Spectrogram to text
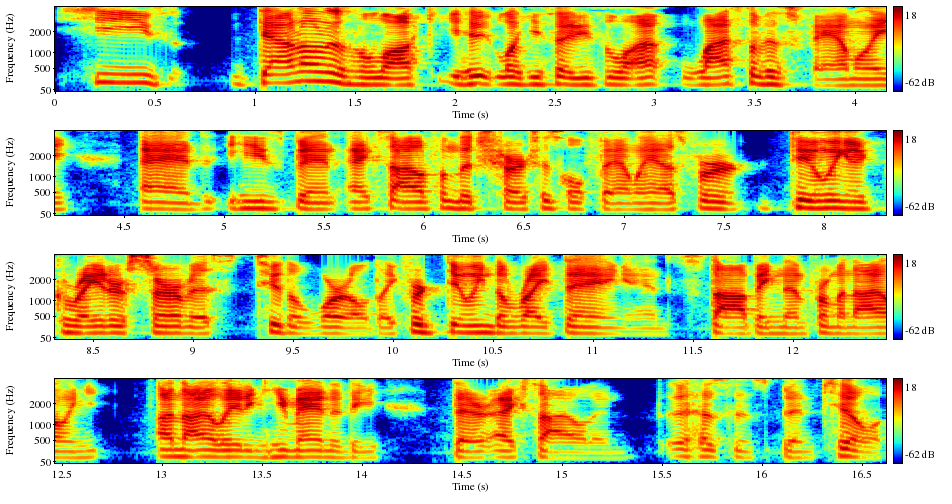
he's down on his luck. He- Like you said, he's the last of his family, and he's been exiled from the church. His whole family has for doing a greater service to the world, like for doing the right thing and stopping them from annihilating annihilating humanity. They're exiled and has since been killed.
